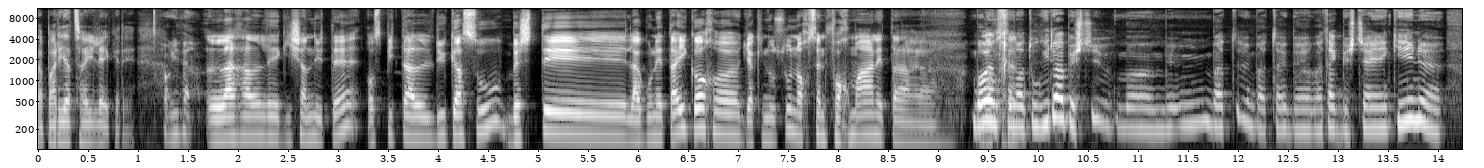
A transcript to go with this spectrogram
eta pariatzaileek ere. Hori da. Lagalde gizan dute, hospital dukazu, beste lagunetaik hor, eh, jakin duzu, nor zen forman eta... Bo, entrenatu gira, beste, ba, bat, bat, batak bestearekin, uh,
